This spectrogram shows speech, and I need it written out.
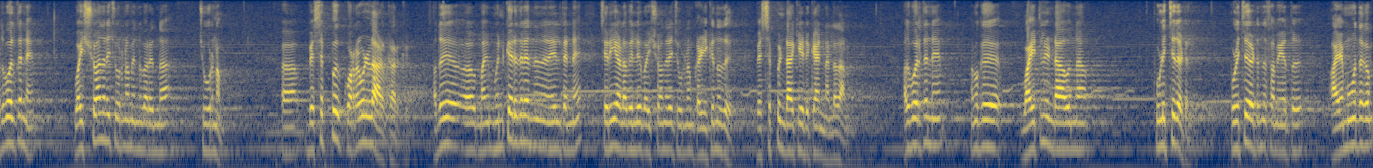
അതുപോലെ തന്നെ വൈശ്വാനര ചൂർണം എന്ന് പറയുന്ന ചൂർണം വിശപ്പ് കുറവുള്ള ആൾക്കാർക്ക് അത് മുൻകരുതൽ എന്ന നിലയിൽ തന്നെ ചെറിയ അളവിൽ വൈശ്വാനര ചൂർണം കഴിക്കുന്നത് വിശപ്പ് ഉണ്ടാക്കിയെടുക്കാൻ നല്ലതാണ്. അതുപോലെ തന്നെ നമുക്ക് വയറ്റിലുണ്ടാവുന്ന പുളിച്ചു തട്ടൽ പുളിച്ചു തട്ടുന്ന സമയത്ത് അയമോദകം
